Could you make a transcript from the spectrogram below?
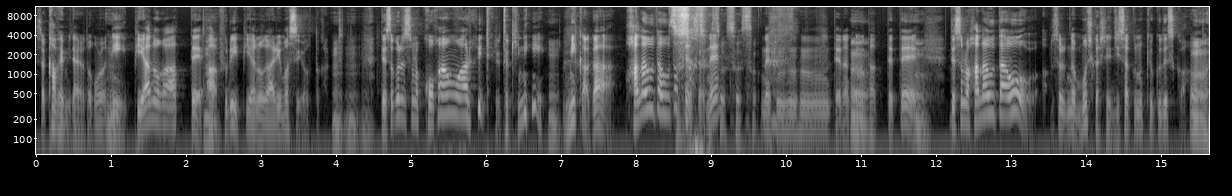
そのカフェみたいなところにピアノがあって、あ古いピアノがありますよとかって。うんうんうん。でそこでその湖畔を歩いてる時に、うん。ミカが鼻歌を歌ってるんですよね。そうそうそうそう。ねふんふんふんってなんか歌ってて、うん。でその鼻歌をそれなもしかして自作の曲ですか、うん。っ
